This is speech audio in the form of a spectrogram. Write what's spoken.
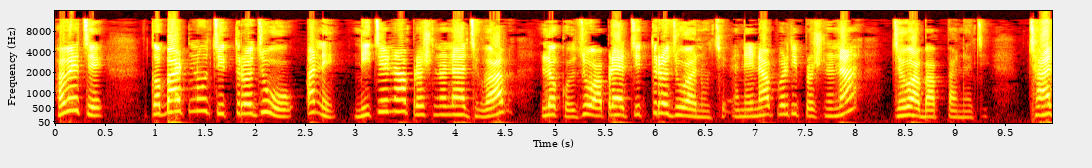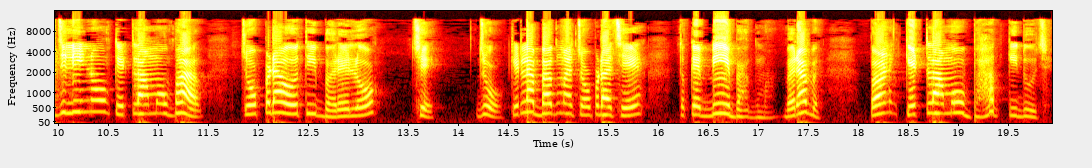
હવે છે, કબાટનું ચિત્ર જુઓ અને નીચેના પ્રશ્નના જવાબ લખો. જો આપણે આ ચિત્ર જોવાનું છે અને એના પરથી પ્રશ્નના જવાબ આપવાના છે. છાજલીનો કેટલામો ભાગ ચોપડાઓથી ભરેલો છે. જો, કેટલા ભાગમાં ચોપડા છે? તો કે બે ભાગમાં, બરાબર? પણ કેટલામો ભાગ કીધું છે.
